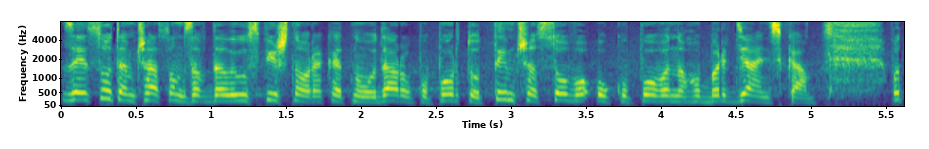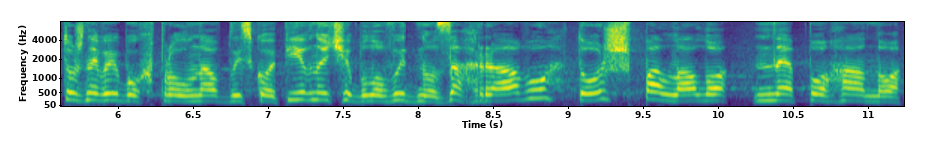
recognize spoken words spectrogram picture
ЗСУ тим часом завдали успішного ракетного удару по порту тимчасово окупованого Бердянська. Потужний вибух пролунав близько півночі. Було видно заграву, тож палало непогано.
